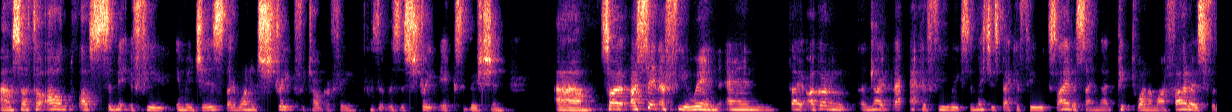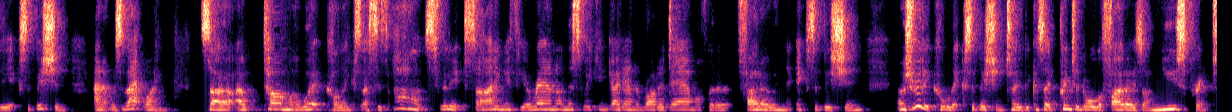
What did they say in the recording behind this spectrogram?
Uh, so I thought I'll, I'll submit a few images. They wanted street photography because it was a street exhibition. Um, so I sent a few in, and they, I got a, a, note back a few weeks, a message back a few weeks later saying they'd picked one of my photos for the exhibition, and it was that one. So I told my work colleagues, I said, "Oh, it's really exciting. If you're around on this weekend, go down to Rotterdam. I've got a photo in the exhibition. It was really cool exhibition too because they printed all the photos on newsprint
